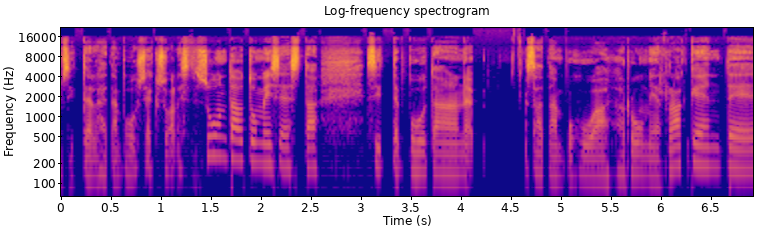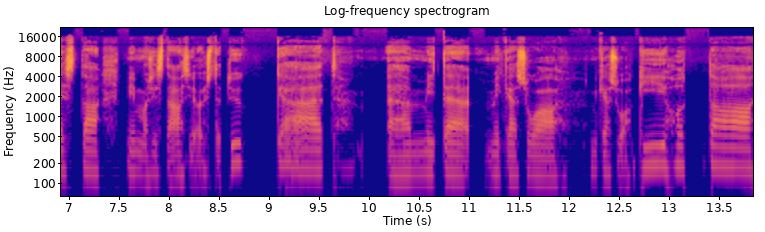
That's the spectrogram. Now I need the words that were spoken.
sitten lähdetään puhumaan seksuaalisesta suuntautumisesta. Sitten puhutaan, saataan puhua ruumiin rakenteesta, millaisista asioista tykkää tykkäät, ää, mitä, mikä, sua, mikä sua kiihottaa.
